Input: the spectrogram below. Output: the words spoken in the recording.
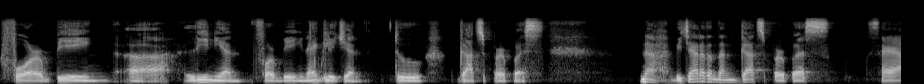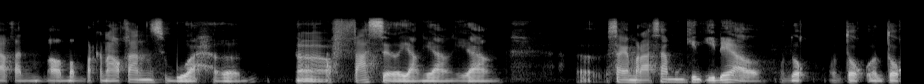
for being uh, lenient, for being negligent to God's purpose. Nah, bicara tentang God's purpose, saya akan uh, memperkenalkan sebuah uh, fase yang yang yang saya merasa mungkin ideal untuk untuk untuk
